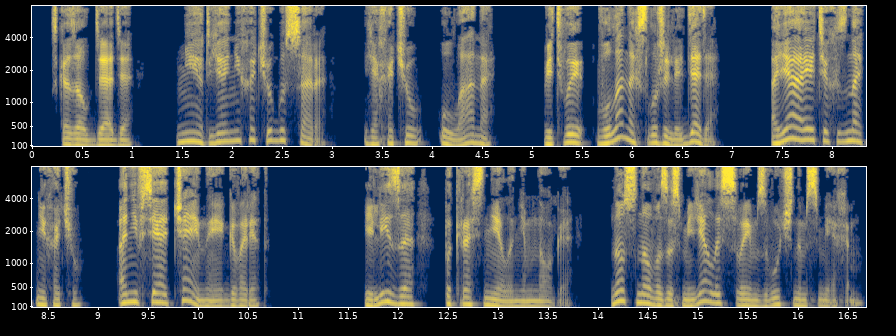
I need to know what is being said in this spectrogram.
— сказал дядя. Нет, я не хочу гусара, я хочу улана. Ведь вы в уланах служили, дядя? А я этих знать не хочу. Они все отчаянные, говорят. И Лиза покраснела немного, но снова засмеялась своим звучным смехом.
